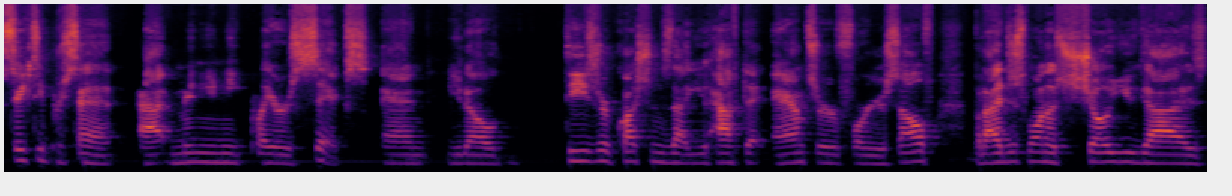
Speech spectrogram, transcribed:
60% at min unique players six. And, you know, these are questions that you have to answer for yourself. But I just want to show you guys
